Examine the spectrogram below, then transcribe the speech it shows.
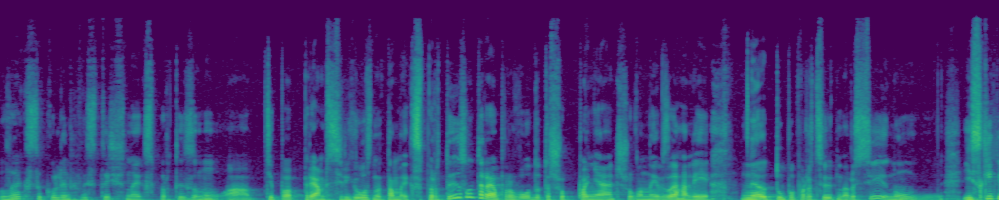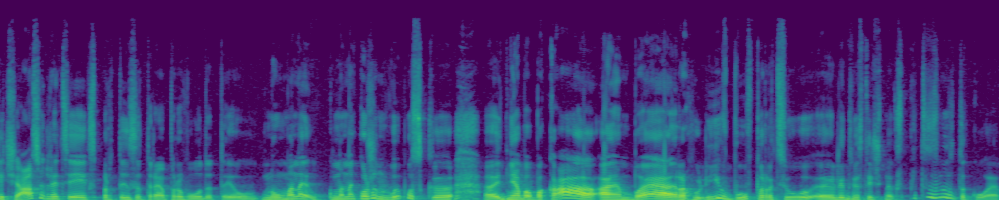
лексико-лінгвістична експертиза. Ну а типа прям серйозно там експертизу треба проводити, щоб поняти, що вони взагалі не тупо працюють на Росії. Ну і скільки часу для цієї експертизи треба проводити? Ну, у мене у мене кожен випуск е, Дня Бабака, АМБ, Рагулів був про цю е, лінгвістичну експертизу. Ну, таке.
